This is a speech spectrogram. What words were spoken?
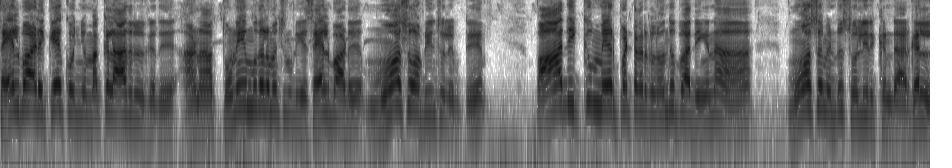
செயல்பாடுக்கே கொஞ்சம் மக்கள் ஆதரவு இருக்குது. ஆனால் துணை முதலமைச்சருடைய செயல்பாடு மோசம் அப்படின்னு சொல்லிவிட்டு பாதிக்கும் மேற்பட்டவர்கள் வந்து பார்த்திங்கன்னா மோசம் என்று சொல்லியிருக்கின்றார்கள்.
